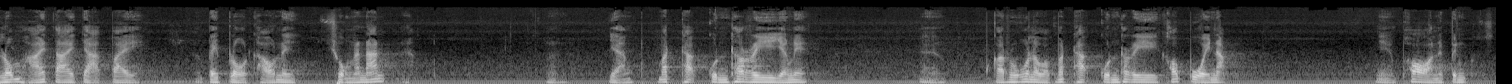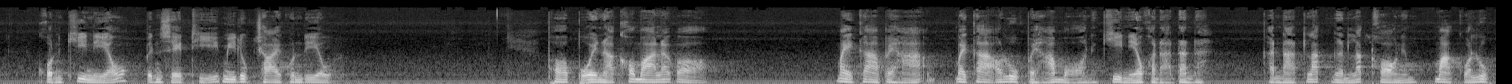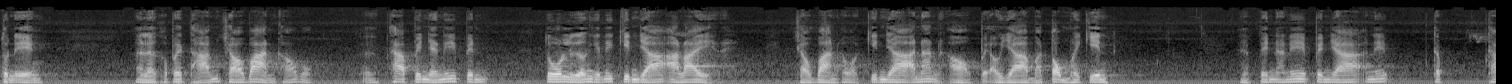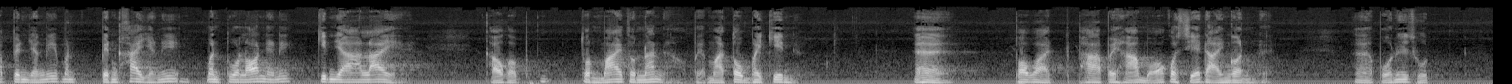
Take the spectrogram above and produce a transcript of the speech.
ล้มหายตายจากไป ไปโปรดเขาในช่วงนั้นๆ อย่างมัทกุลทรีอย่างนี้ก็รู้แล้วว่ามัทกุลทรีเขาป่วยหนักเนี่ยพ่อเนี่ยเป็นคนขี้เหนียวเป็นเศรษฐีมีลูกชายคนเดียว พอป่วยหนักเข้ามาแล้วก็ ไม่กล้าไปหา ไม่กล้าเอาลูกไปหาหมอขี้เหนียวขนาดนั้นนะขนาดลักเงินลักทองเนี่ยมากกว่าลูกตนเองแล้วก็ไปถามชาวบ้านเขาบอกถ้าเป็นอย่างนี้เป็นตัวเหลืองอย่างนี้กินยาอะไร ชาวบ้านเขาบอกกินยาอันนั้นเอาไปเอายามาต้มให้กิน เป็นอันนี้เป็นยาอันนี้ถ้าถ้าเป็นอย่างนี้มันเป็นไข้อย่างนี้ มันตัวร้อนอย่างนี้ กินยาอะไร เขาก็ต้นไม้ต้นนั้นไปมาต้มให้กินเเพราะว่าพาไปหาหมอก็เสียดายเงินผลที่สุด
